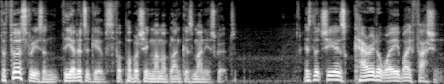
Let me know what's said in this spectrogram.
The first reason the editor gives for publishing Mama Blanca's manuscript is that she is carried away by fashion.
